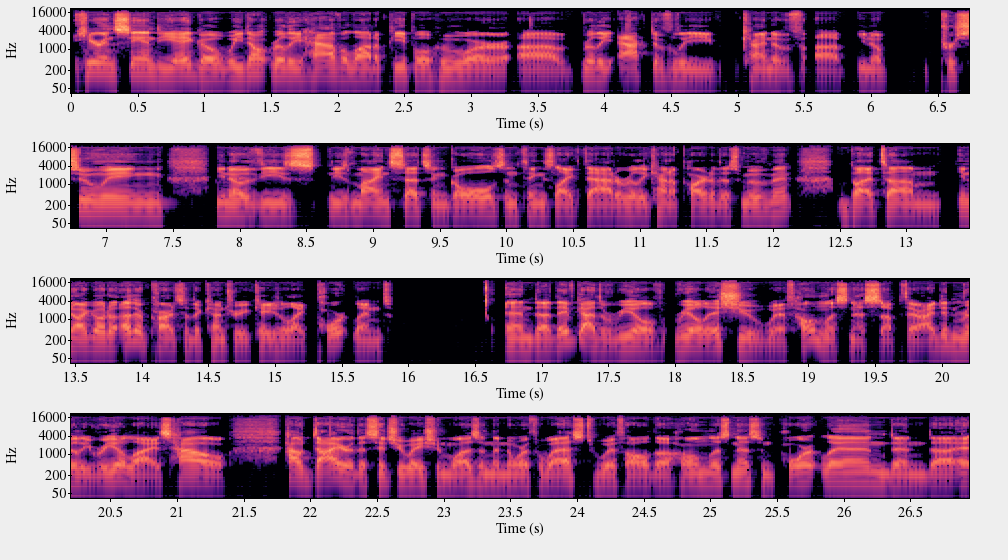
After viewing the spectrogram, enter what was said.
here in San Diego, we don't really have a lot of people who are uh, really actively kind of, uh, you know, pursuing you know these these mindsets and goals and things like that are really kind of part of this movement but um you know i go to other parts of the country occasionally like portland and uh, they've got the real real issue with homelessness up there. I didn't really realize how how dire the situation was in the Northwest with all the homelessness in Portland, and uh,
